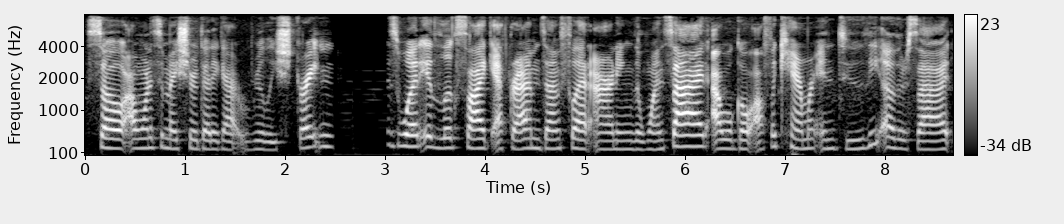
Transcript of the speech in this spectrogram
So I wanted to make sure that it got really straightened is what it looks like after I'm done flat ironing the one side. I will go off of camera and do the other side.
